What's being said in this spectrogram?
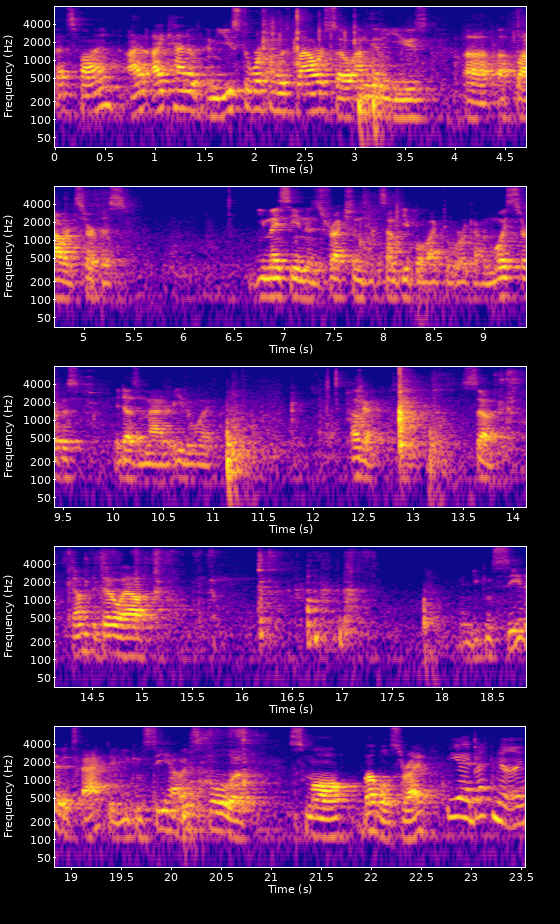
that's fine. I, I kind of am used to working with flour, so I'm gonna use uh, a floured surface. You may see in the instructions that some people like to work on a moist surface. It doesn't matter either way. Okay, so dump the dough out. And you can see that it's active. You can see how it's full of small bubbles, right? Yeah, definitely.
